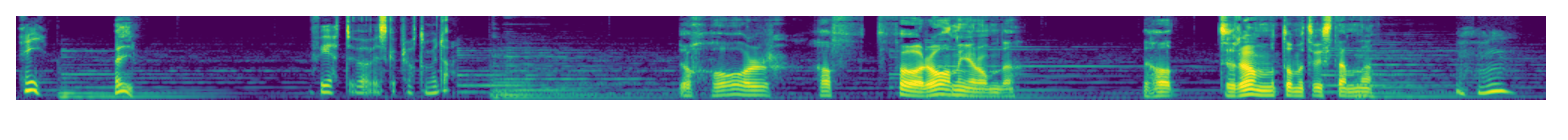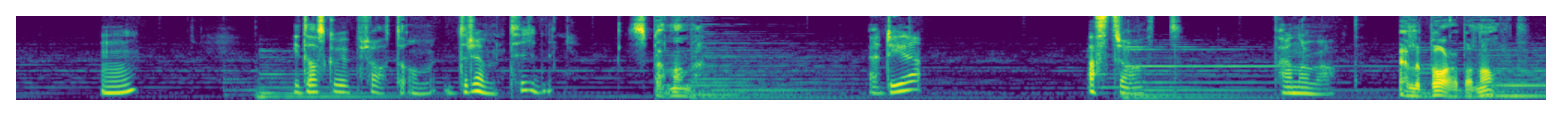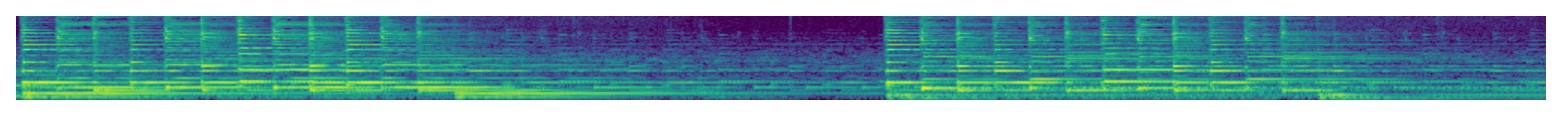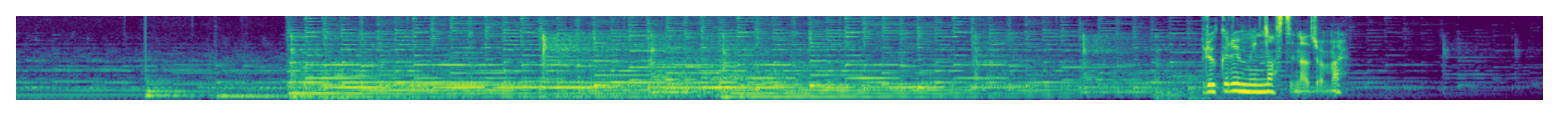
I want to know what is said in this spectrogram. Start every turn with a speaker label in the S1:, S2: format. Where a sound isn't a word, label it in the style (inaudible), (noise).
S1: Hej.
S2: Hej.
S1: Vet du vad vi ska prata om idag?
S2: Jag har haft föraningar om det. Jag har drömt om ett visst ämne.
S1: Mhm. Mm. Idag ska vi prata om drömtydning.
S2: Spännande.
S1: Är det astralt, paranormalt?
S2: Eller bara banalt.
S1: Brukar du minnas dina drömmar?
